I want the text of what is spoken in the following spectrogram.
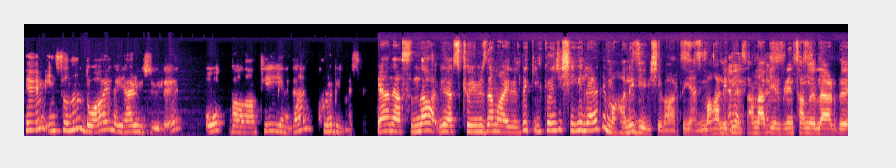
hem insanın doğayla, yeryüzüyle o bağlantıyı yeniden kurabilmesi. Yani aslında biraz köyümüzden ayrıldık. İlk önce şehirlerde mahalle diye bir şey vardı. Yani mahallede Evet, insanlar evet. birbirini tanırlardı.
